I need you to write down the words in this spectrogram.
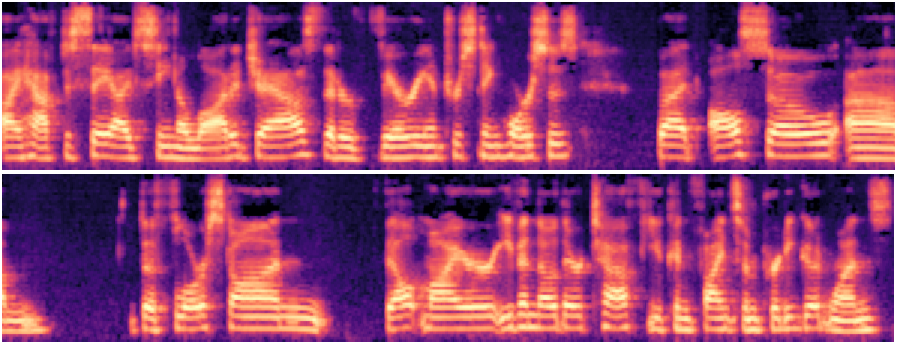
I have to say I've seen a lot of jazz that are very interesting horses, but also um, the Florestan, Weltmeyer, even though they're tough, you can find some pretty good ones.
